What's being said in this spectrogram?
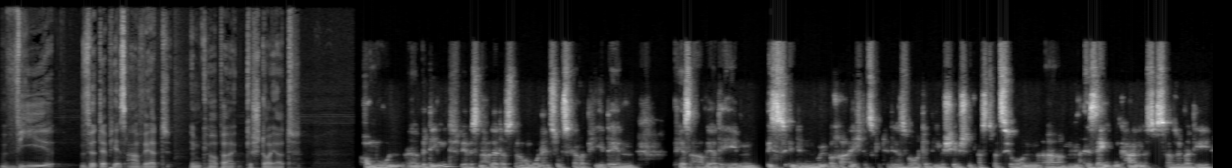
Wie wird der PSA-Wert im Körper gesteuert? Hormonbedingt. Wir wissen alle, dass eine Hormonentzugstherapie den PSA-Wert eben bis in den Nullbereich, das gibt ja dieses Wort der biochemischen Kastration, ähm, senken kann. Das ist also über die,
